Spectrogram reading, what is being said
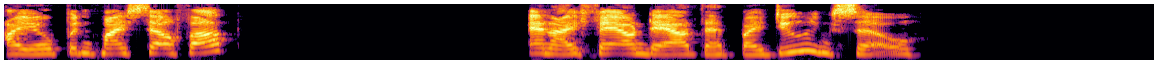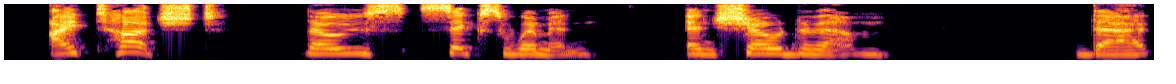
I opened myself up and I found out that by doing so, I touched those six women and showed them that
